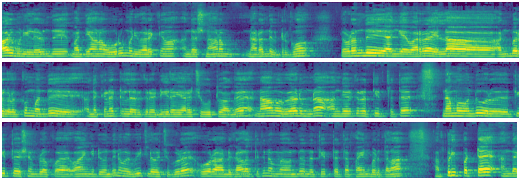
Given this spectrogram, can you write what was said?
ஆறு மணிலேருந்து மத்தியானம் ஒரு மணி வரைக்கும் அந்த ஸ்நானம் நடந்துக்கிட்டு இருக்கும். தொடர்ந்து அங்கே வர்ற எல்லா அன்பர்களுக்கும் வந்து அந்த கிணற்றில் இருக்கிற நீரை இறச்சி ஊற்றுவாங்க. நாம் வேணும்னா அங்கே இருக்கிற தீர்த்தத்தை நம்ம வந்து ஒரு தீர்த்த செம்பில் வாங்கிட்டு வந்து நம்ம வீட்டில் வச்சு கூட ஓராண்டு காலத்துக்கு நம்ம வந்து அந்த தீர்த்தத்தை பயன்படுத்தலாம். அப்படிப்பட்ட அந்த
